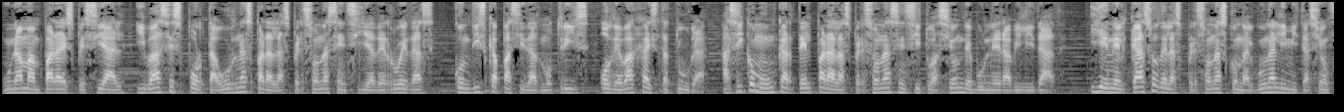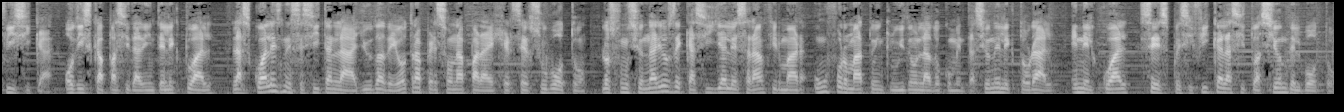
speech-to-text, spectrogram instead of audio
una mampara especial y bases portaurnas para las personas en silla de ruedas, con discapacidad motriz o de baja estatura, así como un cartel para las personas en situación de vulnerabilidad. Y en el caso de las personas con alguna limitación física o discapacidad intelectual, las cuales necesitan la ayuda de otra persona para ejercer su voto, los funcionarios de casilla les harán firmar un formato incluido en la documentación electoral en el cual se especifica la situación del voto.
